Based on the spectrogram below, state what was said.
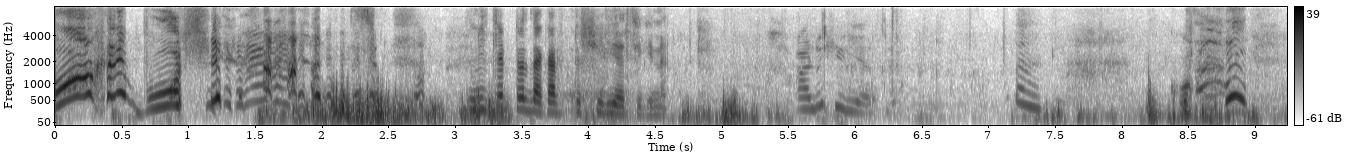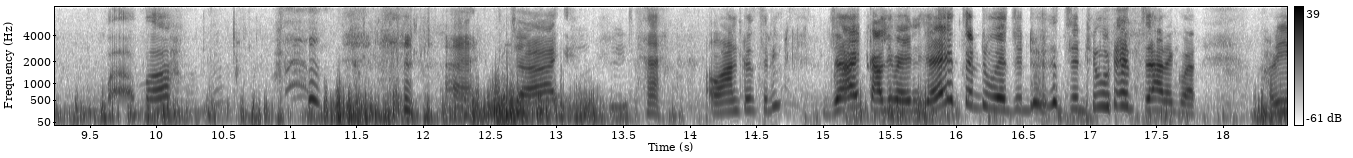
ও ওখানে বসে। নিচেরটা দেখার একটা সিঁড়ি আছে কিনা। আরও সিরিয়াস বাবা। হ্যাঁ যাই। হ্যাঁ। ওয়ান টু থ্রি জয় কালী বাহিনী জয় তো ডুবেছে ডুবেছে ডুবেছে আরেকবার হরি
